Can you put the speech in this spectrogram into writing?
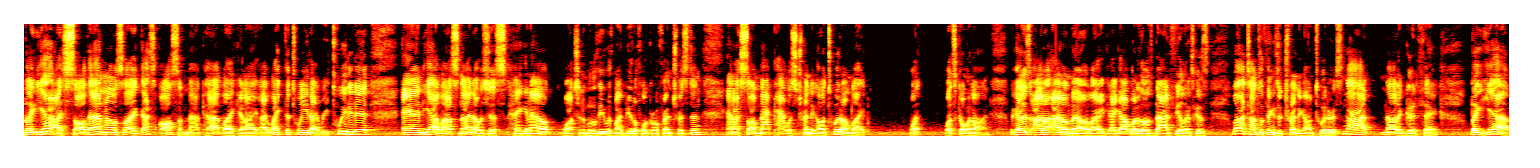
but yeah, I saw that and I was like, that's awesome, MatPat. Like, and I, I liked the tweet, I retweeted it. And yeah, last night I was just hanging out, watching a movie with my beautiful girlfriend, Tristan, and I saw MatPat was trending on Twitter. I'm like, what? What's going on? Because I don't, I don't know, like I got one of those bad feelings because a lot of times when things are trending on Twitter, it's not, not a good thing. But yeah,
